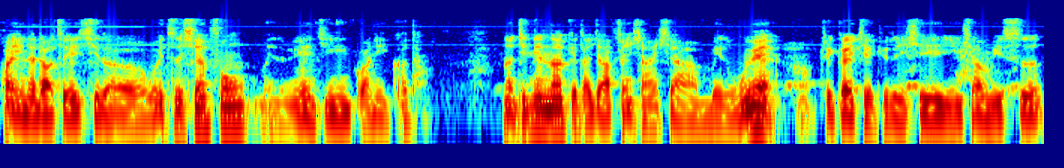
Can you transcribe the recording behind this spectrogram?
欢迎来到这一期的微知先锋美容院经营管理课堂。那今天呢，给大家分享一下美容院啊最该解决的一些营销迷思。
